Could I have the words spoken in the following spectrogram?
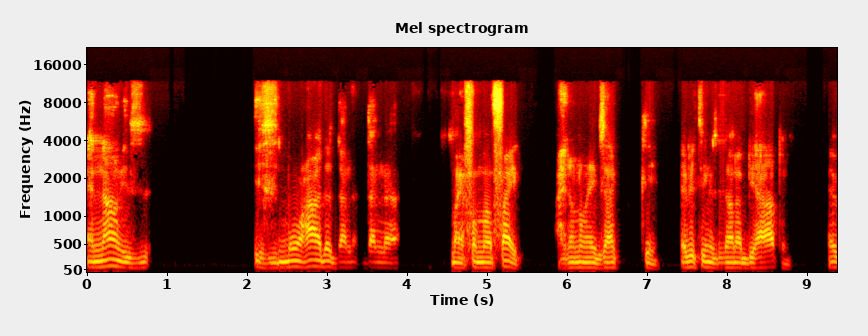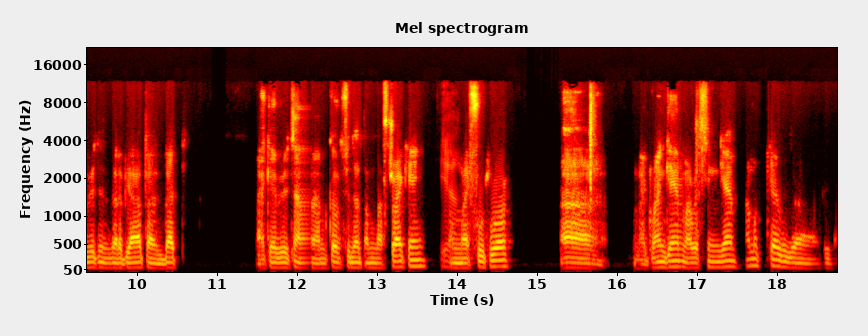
and now is is more harder than than uh, my former fight. I don't know exactly. Everything is gonna be happen. Everything's gonna be happen. But like every time, I'm confident on my striking, Yeah. on my footwork, uh, my ground game, my wrestling game. I'm okay with, uh,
